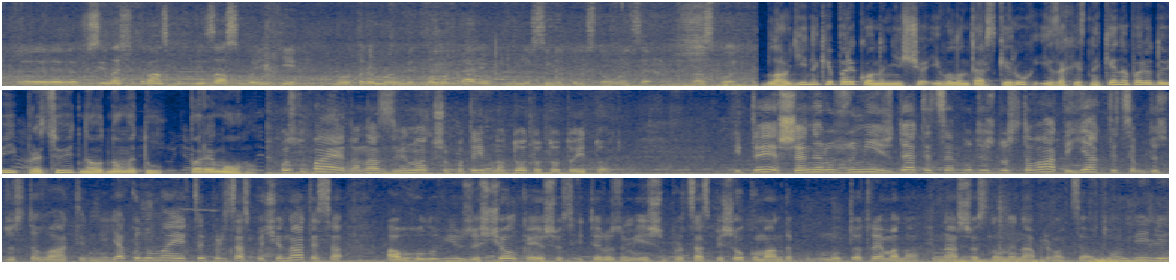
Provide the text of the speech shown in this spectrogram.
Е, Всі наші транспортні засоби, які ми отримуємо від волонтерів, вони всі використовуються на сході. Благодійники переконані, що і волонтерський рух, і захисники на передовій працюють на одну мету перемогу. Поступає до нас дзвінок, що потрібно то-то, то-то і то-то. І ти ще не розумієш, де ти це будеш доставати, як ти це будеш доставати мені, як воно має цей процес починатися, а в голові вже щолкає щось, і ти розумієш, що процес пішов, команда ну, отримана. Наш основний напрямок це автомобілі.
